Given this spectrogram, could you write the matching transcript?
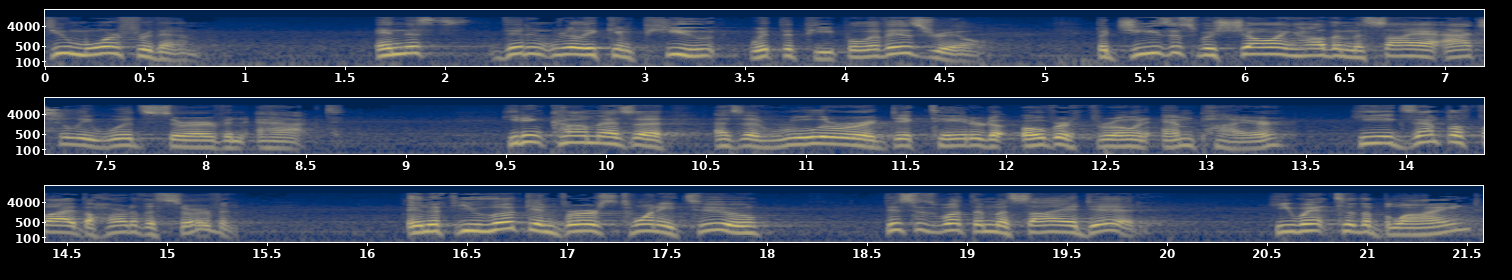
do more for them. And this didn't really compute with the people of Israel. But Jesus was showing how the Messiah actually would serve and act. He didn't come as a, as a ruler or a dictator to overthrow an empire. He exemplified the heart of a servant. And if you look in verse 22, this is what the Messiah did. He went to the blind.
